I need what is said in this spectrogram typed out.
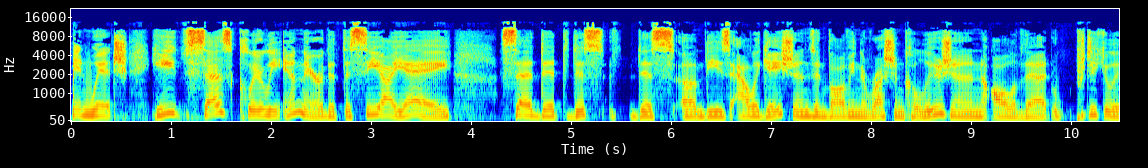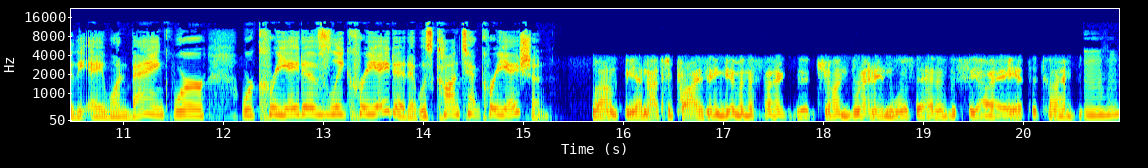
in which he says clearly in there that the CIA said that this this um, these allegations involving the Russian collusion, all of that, particularly the A1 bank, were were creatively created. It was content creation. Well, yeah, not surprising given the fact that John Brennan was the head of the CIA at the time. Mm-hmm.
